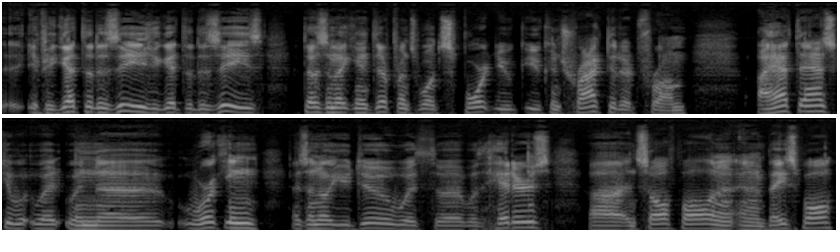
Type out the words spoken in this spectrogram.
if you get the disease, you get the disease. It doesn't make any difference what sport you, you contracted it from. I have to ask you, when uh, working, as I know you do, with uh, with hitters uh, in softball and, and in baseball,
